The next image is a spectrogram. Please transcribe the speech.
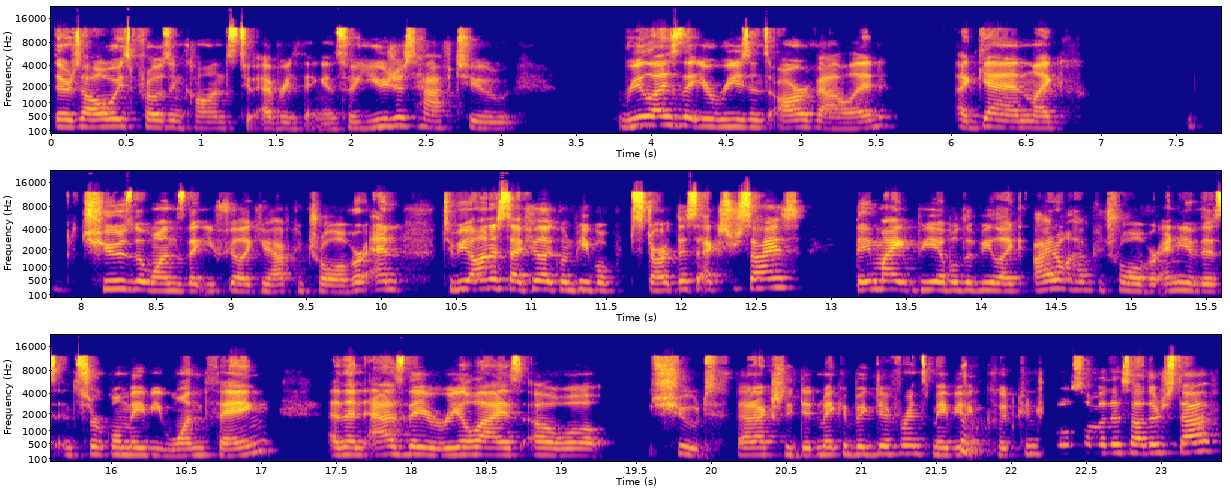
there's always pros and cons to everything. And so you just have to realize that your reasons are valid. Again like choose the ones that you feel like you have control over. And to be honest i feel like when people start this exercise they might be able to be like i don't have control over any of this and circle maybe one thing. And then as they realize oh well shoot, that actually did make a big difference. Maybe I could control some of this other stuff.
